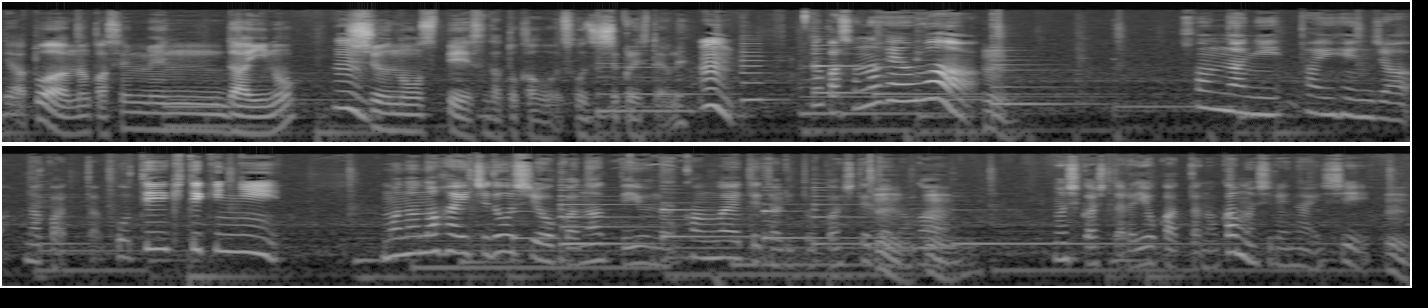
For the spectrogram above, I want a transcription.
であとはなんか洗面台のうん。収納スペースだとかを掃除してくれてたよね。うん。なんかその辺はうん。そんなに大変じゃなかった。こう定期的に物の配置どうしようかなっていうのを考えてたりとかしてたのが、うん。もしかしたら良かったのかもしれないしうん。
